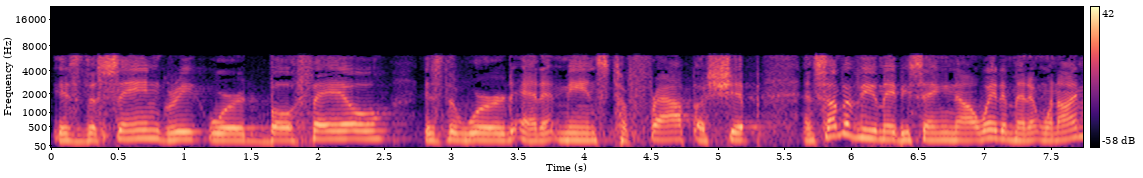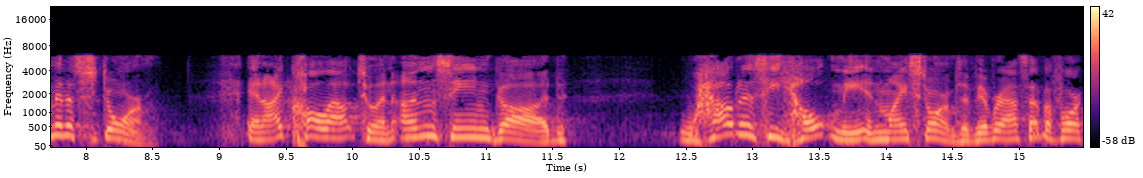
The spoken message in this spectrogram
is the same Greek word, botheo is the word, and it means to frap a ship. And some of you may be saying, now wait a minute, when I'm in a storm and I call out to an unseen God, how does he help me in my storms? Have you ever asked that before?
